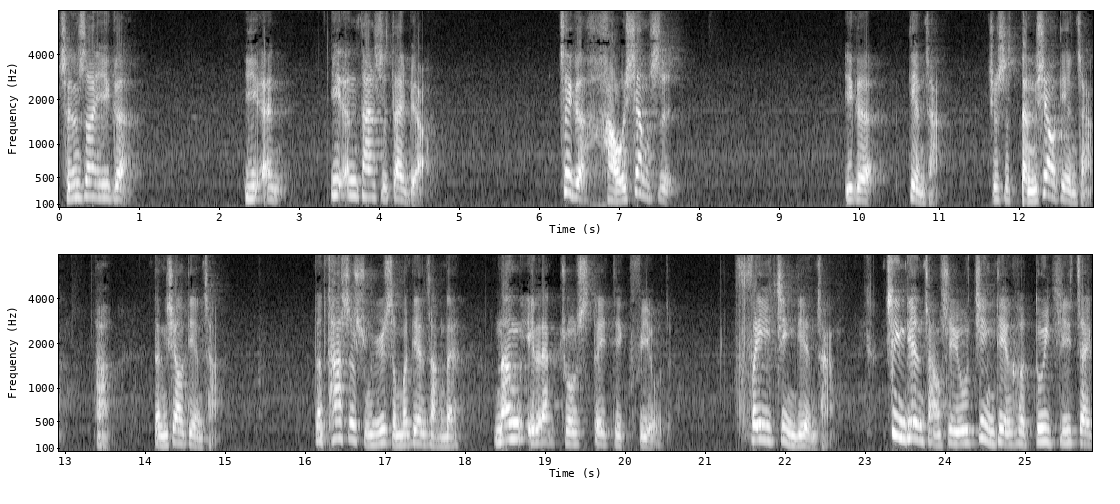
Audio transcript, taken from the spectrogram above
乘上一个 En，En 它是代表这个好像是一个电场，就是等效电场啊，等效电场。那它是属于什么电场呢？Non-electrostatic field，非静电场。静电场是由静电荷堆积在。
